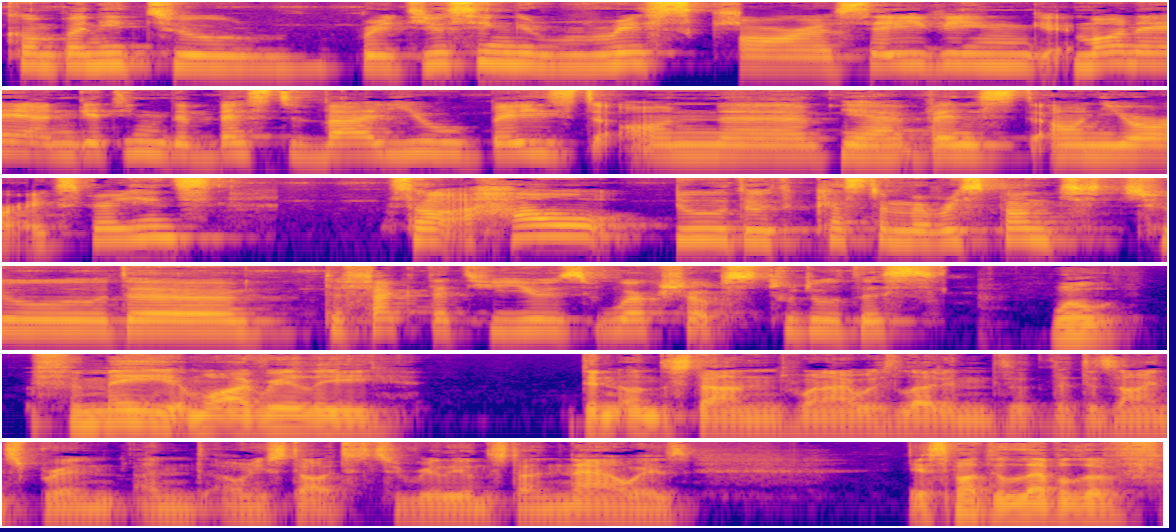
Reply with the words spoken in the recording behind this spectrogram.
company to reducing risk or saving money and getting the best value based on uh, yeah based on your experience so how do the customer respond to the the fact that you use workshops to do this well for me and what i really didn't understand when i was learning the, the design sprint and only started to really understand now is it's about the level of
